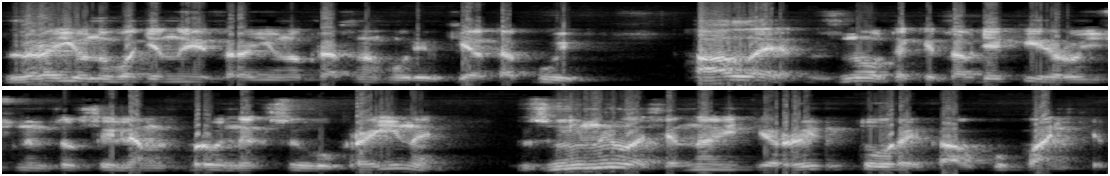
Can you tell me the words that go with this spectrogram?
з району Водяної, з району Красногорівки атакують. Але знов таки завдяки героїчним зусиллям Збройних сил України змінилася навіть риторика окупантів.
